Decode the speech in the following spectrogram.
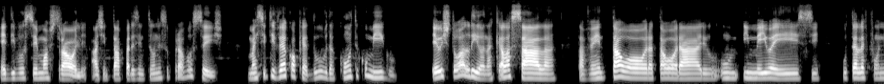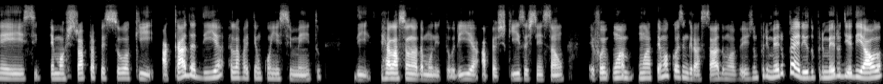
É de você mostrar, olha, a gente está apresentando isso para vocês, mas se tiver qualquer dúvida, conte comigo. Eu estou ali, ó, naquela sala, tá vendo? Tal hora, tal horário, o e-mail é esse, o telefone é esse. É mostrar para a pessoa que a cada dia ela vai ter um conhecimento de relacionado à monitoria, à pesquisa, à extensão. E foi uma, uma, até uma coisa engraçada uma vez, no primeiro período, primeiro dia de aula,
